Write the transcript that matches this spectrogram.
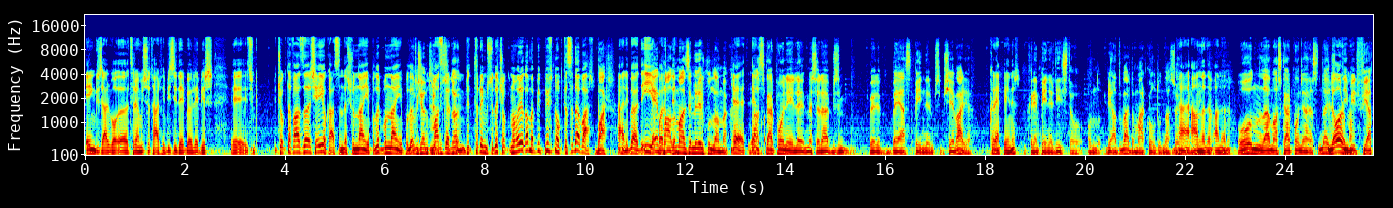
En güzel e, tiramisu tarifi bizi de böyle bir e, çünkü çok da fazla şey yok aslında. Şundan yapılır, bundan yapılır. Tabii canım, tiramisu'da çok numara yok ama bir püf noktası da var. Var. Hani böyle de iyi En yaparım pahalı diye. malzemeleri kullanmak. Evet, en- Mascarpone ile mesela bizim böyle beyaz peynirimsi bir şey var ya. Krem peynir. Krem peynir değil işte o. Onun bir adı var da marka olduğundan söyleyeyim. Ha, anladım anladım. Onunla mascarpone arasında Lor ciddi mu? bir fiyat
